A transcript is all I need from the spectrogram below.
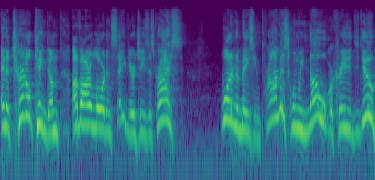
an eternal kingdom of our Lord and Savior, Jesus Christ. What an amazing promise when we know what we're created to do.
